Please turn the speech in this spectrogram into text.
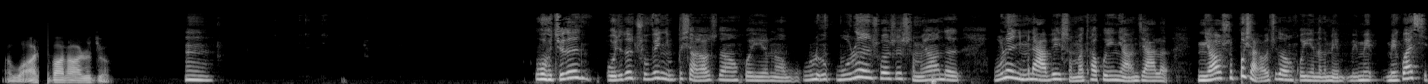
我二十八，到二十九。嗯，我觉得，我觉得，除非你不想要这段婚姻了，无论无论说是什么样的，无论你们俩为什么他回娘家了，你要是不想要这段婚姻了，那没没没没关系，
